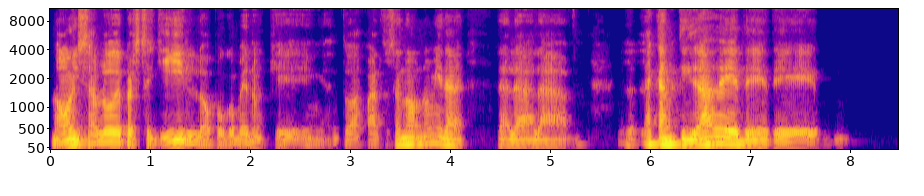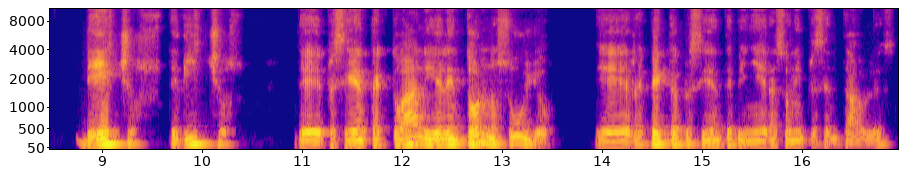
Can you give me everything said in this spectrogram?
No, y se habló de perseguirlo, poco menos que en, todas partes. O sea, no, no mira, la, la, cantidad de, de, de hechos, de dichos del presidente actual y el entorno suyo eh, respecto al presidente Piñera son impresentables.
